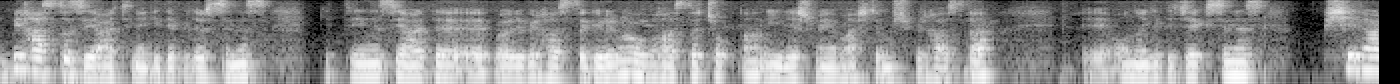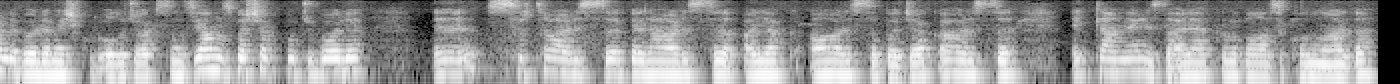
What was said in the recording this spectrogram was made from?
Bir hasta ziyaretine gidebilirsiniz. Gittiğiniz yerde e, böyle bir hasta görüyorum ama bu hasta çoktan iyileşmeye başlamış bir hasta. E, Ona gideceksiniz. Bir şeylerle böyle meşgul olacaksınız. Yalnız Başak Burcu böyle e, sırt ağrısı, bel ağrısı, ayak ağrısı, bacak ağrısı, eklemlerinizle alakalı bazı konularda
